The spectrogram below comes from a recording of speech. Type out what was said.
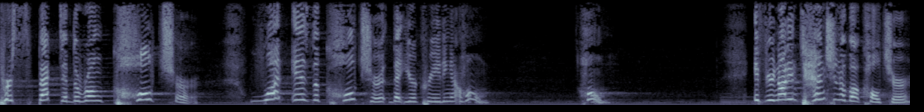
perspective, the wrong culture. What is the culture that you're creating at home? Home. If you're not intentional about culture,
